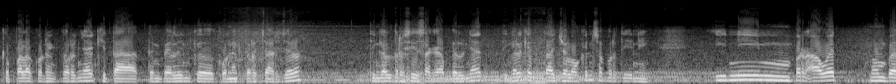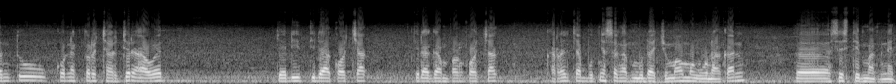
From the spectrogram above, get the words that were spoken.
Kepala konektornya kita tempelin ke konektor charger. Tinggal tersisa kabelnya tinggal kita colokin seperti ini. Ini memperawet membantu konektor charger awet. Jadi tidak kocak tidak gampang kocak karena cabutnya sangat mudah cuma menggunakan uh, sistem magnet.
